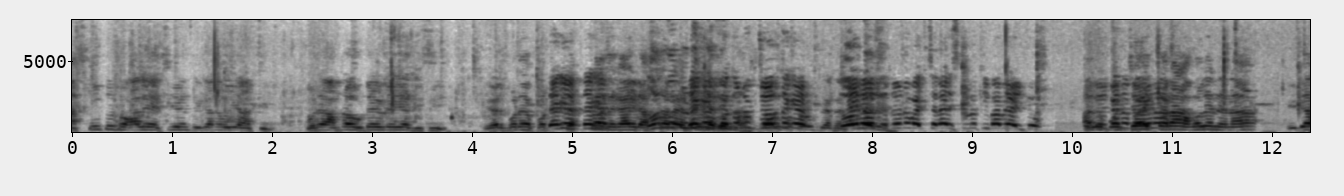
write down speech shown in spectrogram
আজকেও তো সকালে অ্যাক্সিডেন্ট এখানে আছি। করে আমরা উঠে উঠে দিছি। এরপরে প্রত্যেকটা জায়গায় রাস্তাটা জল দেখেন। দেখেন। ছোট ছোট বাচ্চারা স্কুলে কীভাবে আইতো? তাহলে পঞ্চায়েত তারা আমলে নেয় না। এটা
